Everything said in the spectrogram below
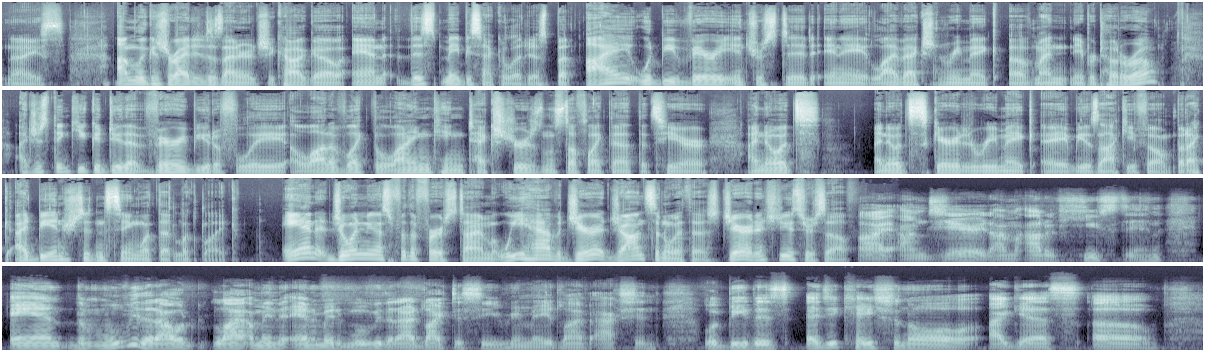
Nice. I'm Lucas Wright, a designer in Chicago, and this may be sacrilegious, but I would be very interested in a live action remake of My Neighbor Totoro. I just think you could do that very beautifully. A lot of like the Lion King textures and stuff like that that's here. I know it's I know it's scary to remake a Miyazaki film, but I, I'd be interested in seeing what that looked like. And joining us for the first time, we have Jarrett Johnson with us. Jarrett, introduce yourself. Hi, I'm Jared. I'm out of Houston, and the movie that I would like, I mean, the animated movie that I'd like to see remade live action would be this educational, I guess, uh,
